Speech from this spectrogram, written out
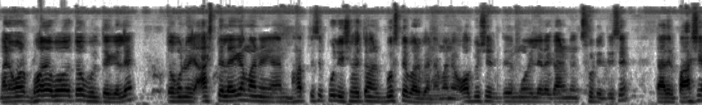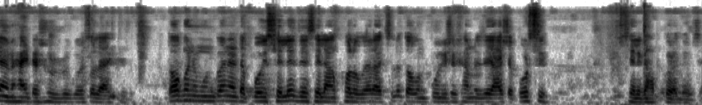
মানে ওর ভয়াবহতা বলতে গেলে তখন ওই আসতে লাগে মানে আমি ভাবতেছি পুলিশ হয়তো আমার বুঝতে পারবে না। মানে অফিসের যে মহিলারা গার্মেন্টস ছুটি দিছে, তাদের পাশে আমি হাইটা শুরু করে চলে আসতেছি। তখন মন করেন একটা ওই ছেলে, যে ছেলে আমাকে ফলো করে রাখছিল, তখন পুলিশের সামনে যে আসে পড়ছি, ছেলেকে হাত করে ধরছে।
